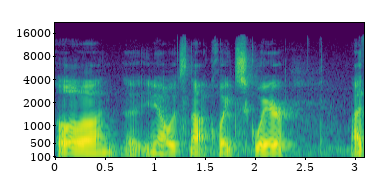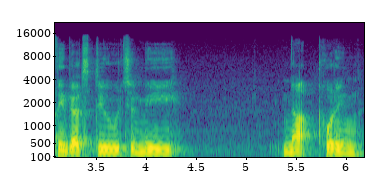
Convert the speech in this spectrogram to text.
uh, you know, it's not quite square. I think that's due to me not putting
